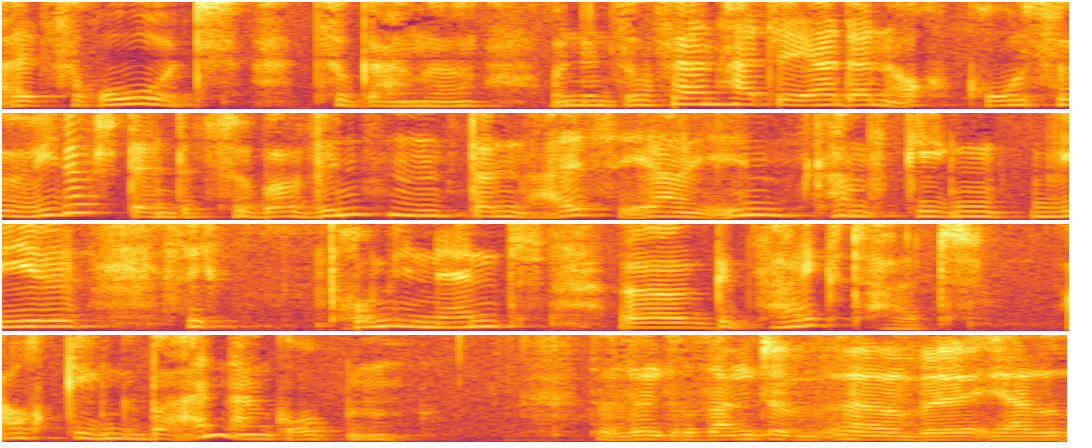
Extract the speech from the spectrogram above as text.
als rot zugange. Und insofern hatte er dann auch große Widerstände zu überwinden, dann als er im Kampf gegen gegen Wiel sich prominent äh, gezeigt hat, auch gegenüber anderen Gruppen. Das ist interessant, äh, weil er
